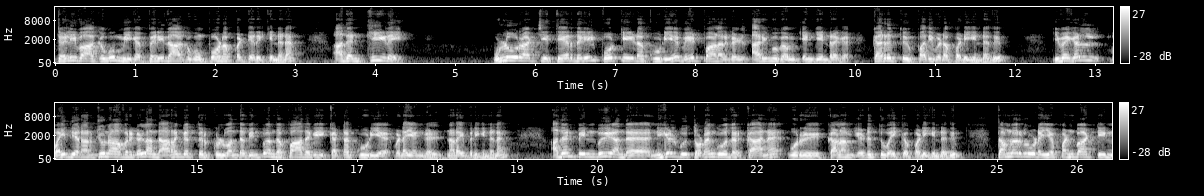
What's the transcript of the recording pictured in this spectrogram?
தெளிவாகவும் மிக பெரிதாகவும் போடப்பட்டிருக்கின்றன. அதன் கீழே உள்ளூராட்சி தேர்தலில் போட்டியிடக்கூடிய வேட்பாளர்கள் அறிமுகம் என்கின்ற கருத்து பதிவிடப்படுகின்றது. இவைகள் வைத்தியர் அர்ஜுனா அவர்கள் அந்த அரங்கத்திற்குள் வந்த பின்பு அந்த பாதகை கட்டக்கூடிய விடயங்கள் நடைபெறுகின்றன. அதன் பின்பு அந்த நிகழ்வு தொடங்குவதற்கான ஒரு களம் எடுத்து வைக்கப்படுகின்றது. தமிழர்களுடைய பண்பாட்டின்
